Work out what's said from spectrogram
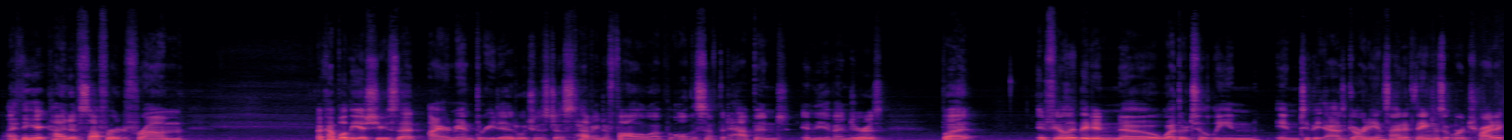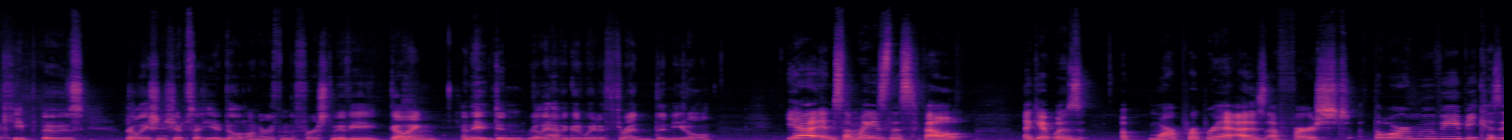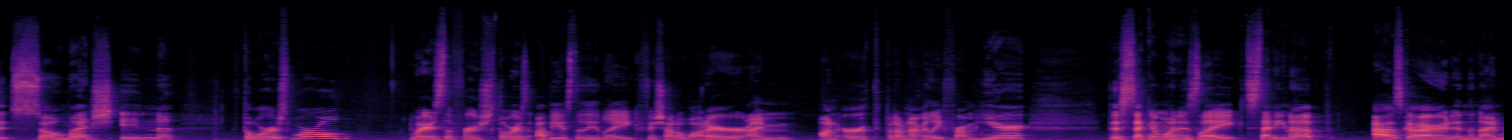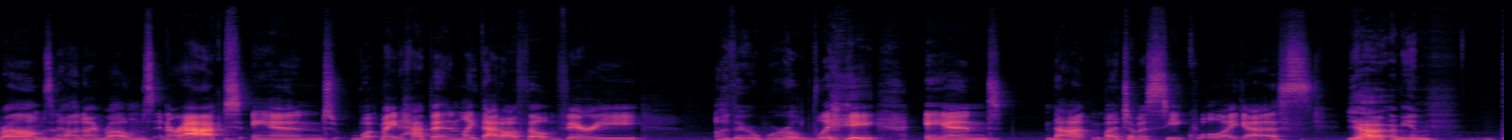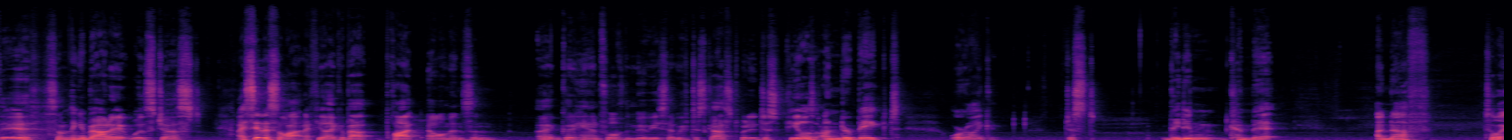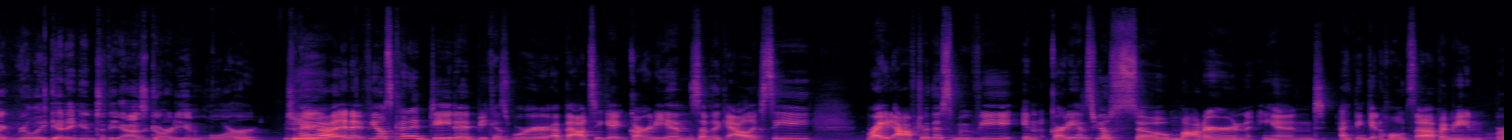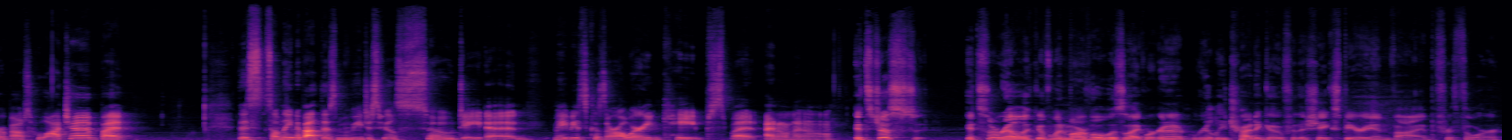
I think it kind of suffered from a couple of the issues that iron man 3 did which was just having to follow up all the stuff that happened in the avengers. But it feels like they didn't know whether to lean into the asgardian side of things or try to keep those relationships that he had built on Earth in the first movie going, and they didn't really have a good way to thread the needle. Yeah, in some ways, this felt like it was a, more appropriate as a first Thor movie because it's so much in Thor's world. Whereas the first Thor is obviously like fish out of water. I'm on Earth, but I'm not really from here. The second one is like setting up Asgard and the Nine Realms and how the Nine Realms interact and what might happen. Like that all felt very otherworldly and not much of a sequel, I guess. Yeah, I mean, something about it was just. I say this a lot. I feel like about plot elements and a good handful of the movies that we've discussed, but it just feels underbaked, or like, just they didn't commit enough to like really getting into the Asgardian lore to me. yeah, and it feels kind of dated because we're about to get Guardians of the Galaxy right after this movie. And Guardians feels so modern and I think it holds up. I mean, we're about to watch it, but this something about this movie just feels so dated. Maybe it's because they're all wearing capes, but I don't know. It's just it's a relic of when Marvel was like, we're gonna really try to go for the Shakespearean vibe for Thor,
